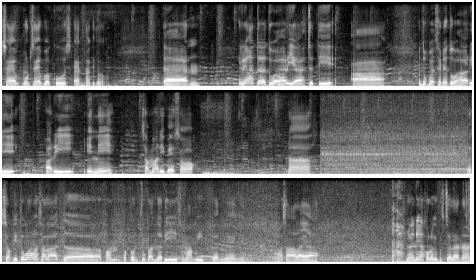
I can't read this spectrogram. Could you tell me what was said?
saya menurut saya bagus enak gitu dan ini ada dua hari ya jadi ah, untuk bazarnya dua hari hari ini sama hari besok Nah, besok itu kalau nggak salah ada pertunjukan dari Semawi Band kayaknya, nggak salah ya. Nah ini aku lagi perjalanan.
